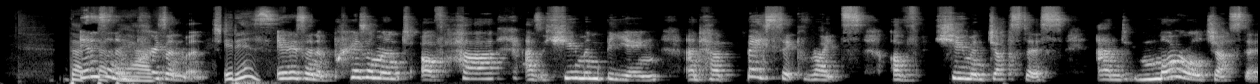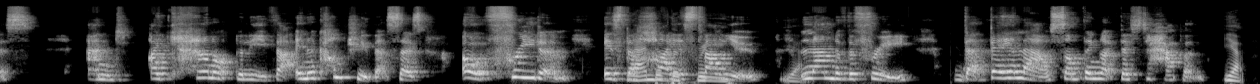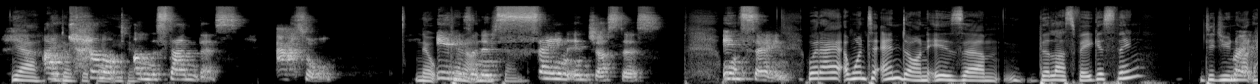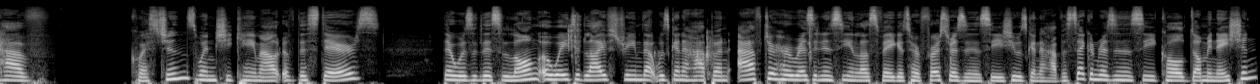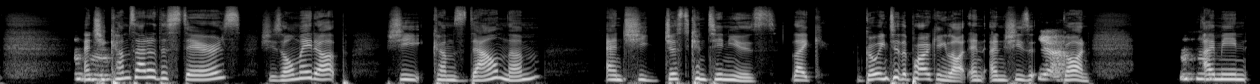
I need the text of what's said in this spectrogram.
that it is an they have. imprisonment. It is. It is an imprisonment of her as a human being and her basic rights of human justice and moral justice. And I cannot believe that in a country that says, oh, freedom is the Land of the highest value, yeah, land of the free, that they allow something like this to happen. yeah, yeah. I, I, cannot understand this at all. no, It is an understand. insane injustice. Well- insane. What I want to end on is um, the Las Vegas thing. Did you not have questions when she came out of the stairs? There was this long awaited live stream that was going to happen after her residency in Las Vegas, her first residency. She was going to have a second residency called Domination. And she Mhm. comes out of the stairs. She's all made up. She comes down them and she just continues, like going to the parking lot and, and she's Yeah. gone. Mhm. I mean,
